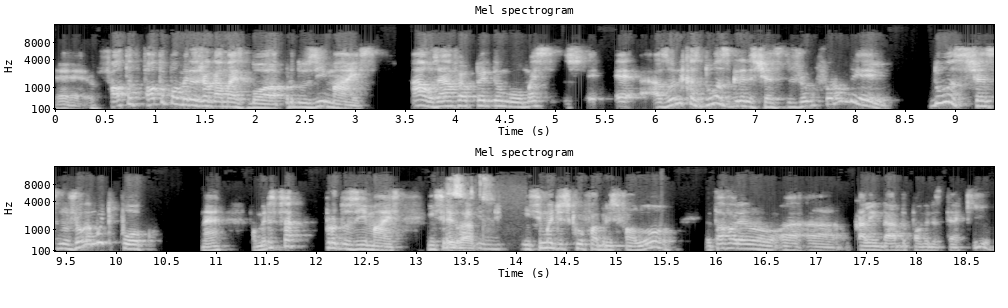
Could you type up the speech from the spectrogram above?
É, falta, falta o Palmeiras jogar mais bola, produzir mais. Ah, o Zé Rafael perdeu um gol, mas é, as únicas duas grandes chances do jogo foram dele. Duas chances no jogo é muito pouco, né? O Palmeiras precisa produzir mais. Em cima, Exato. em cima disso que o Fabrício falou, eu estava olhando a, a, o calendário do Palmeiras até aqui.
